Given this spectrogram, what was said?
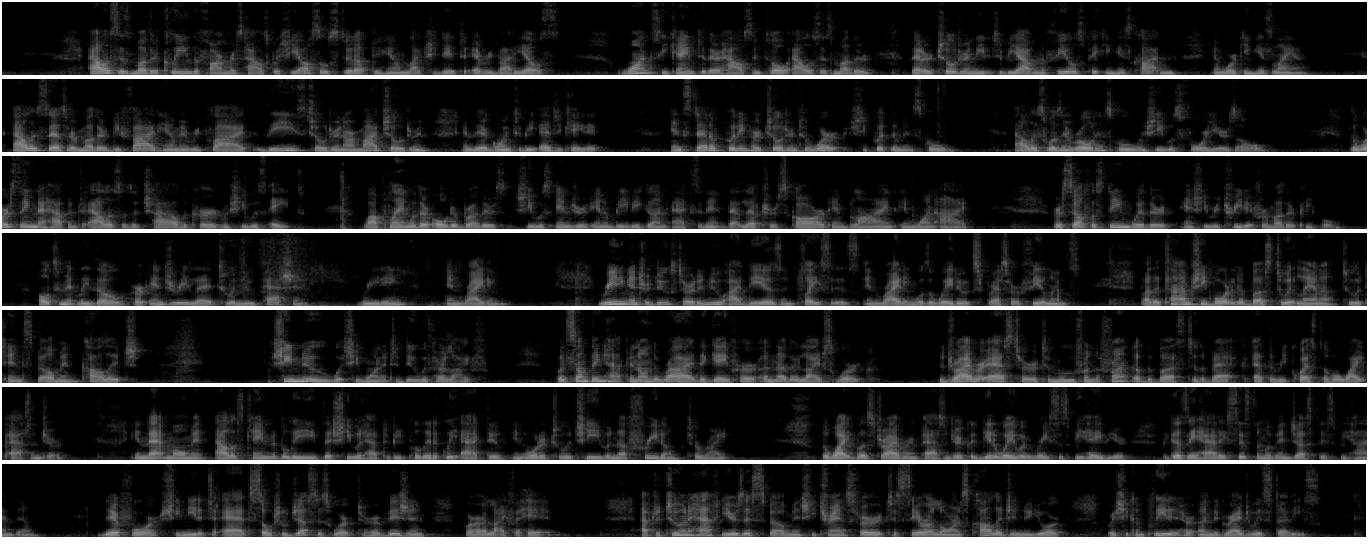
Alice's mother cleaned the farmer's house, but she also stood up to him like she did to everybody else. Once he came to their house and told Alice's mother that her children needed to be out in the fields picking his cotton and working his land. Alice says her mother defied him and replied, These children are my children, and they're going to be educated. Instead of putting her children to work, she put them in school. Alice was enrolled in school when she was four years old. The worst thing that happened to Alice as a child occurred when she was eight. While playing with her older brothers, she was injured in a BB gun accident that left her scarred and blind in one eye. Her self esteem withered, and she retreated from other people. Ultimately, though, her injury led to a new passion reading and writing. Reading introduced her to new ideas and places, and writing was a way to express her feelings. By the time she boarded a bus to Atlanta to attend Spelman College, she knew what she wanted to do with her life. But something happened on the ride that gave her another life's work. The driver asked her to move from the front of the bus to the back at the request of a white passenger. In that moment, Alice came to believe that she would have to be politically active in order to achieve enough freedom to write. The white bus driver and passenger could get away with racist behavior because they had a system of injustice behind them. Therefore, she needed to add social justice work to her vision for her life ahead. After two and a half years at Spelman, she transferred to Sarah Lawrence College in New York, where she completed her undergraduate studies.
